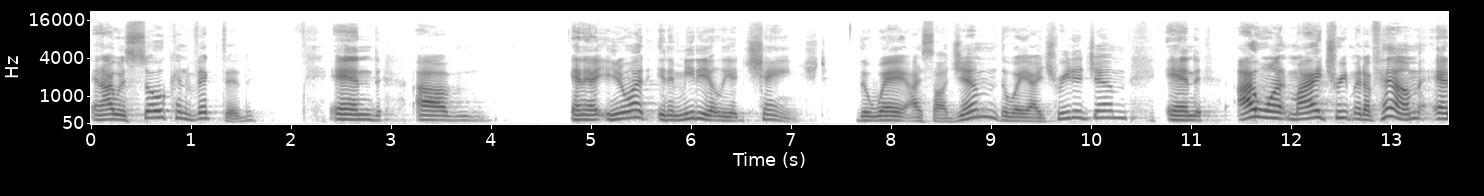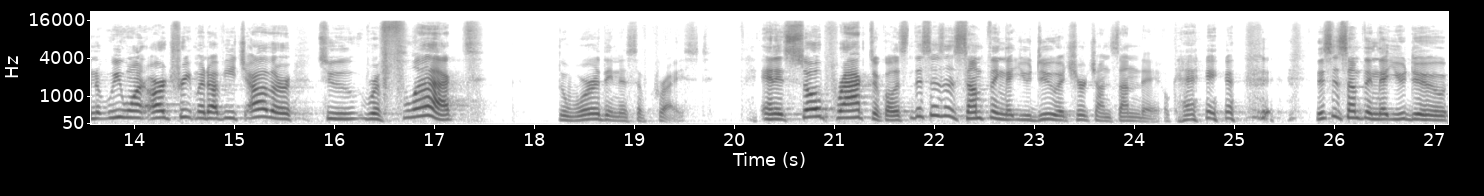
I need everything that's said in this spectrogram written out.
and I was so convicted. And, um, and I, you know what? It immediately, it changed the way I saw Jim, the way I treated Jim, and I want my treatment of him, and we want our treatment of each other to reflect the worthiness of Christ. And it's so practical. It's, this isn't something that you do at church on Sunday, okay? This is something that you do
